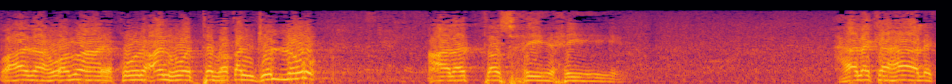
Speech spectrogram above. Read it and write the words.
وهذا هو ما يقول عنه واتفق الجل على التصحيح. هلك هالك.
